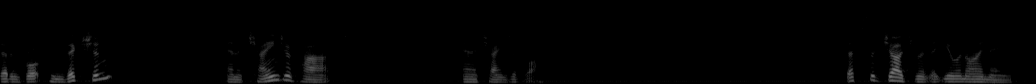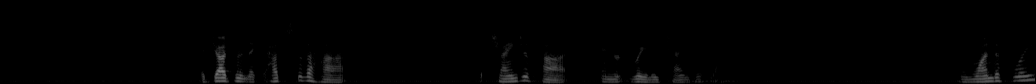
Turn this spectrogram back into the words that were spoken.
that has brought conviction and a change of heart and a change of life. That's the judgment that you and I need. A judgment that cuts to the heart, that changes hearts, and really changes lives. And wonderfully,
